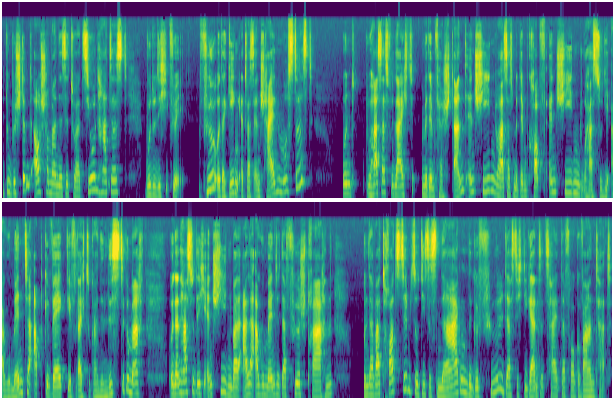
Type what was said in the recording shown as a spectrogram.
du bestimmt auch schon mal eine Situation hattest, wo du dich für, für oder gegen etwas entscheiden musstest und du hast das vielleicht mit dem Verstand entschieden, du hast das mit dem Kopf entschieden, du hast so die Argumente abgewägt, dir vielleicht sogar eine Liste gemacht und dann hast du dich entschieden, weil alle Argumente dafür sprachen und da war trotzdem so dieses nagende Gefühl, das dich die ganze Zeit davor gewarnt hat.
